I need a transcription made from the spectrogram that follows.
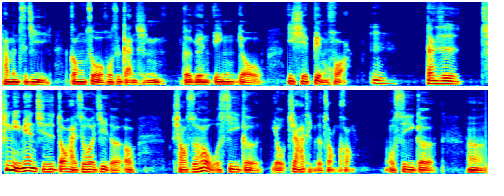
他们自己工作或是感情的原因有一些变化，嗯但是心里面其实都还是会记得哦，小时候我是一个有家庭的状况，我是一个嗯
